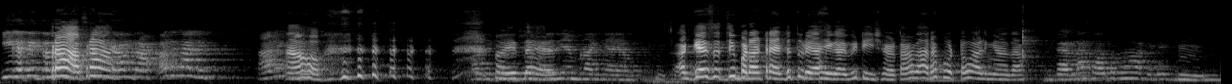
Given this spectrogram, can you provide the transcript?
ਕੀਰਾ ਤੇ ਇਦਾਂ ਭਰਾ, ਭਰਾ। ਆ ਦਿਖਾ ਲੈ ਆ ਦੇ ਆਹੋ। ਉਹੀ ਤਾਂ ਹੈ। ਜਿਹੜੀਆਂ ਬਣਾਈਆਂ ਆ। ਅੱਗੇ ਸੱਚੀ ਬੜਾ ਟ੍ਰੈਂਡ ਤੁਰਿਆ ਸੀਗਾ ਵੀ ਟੀ-ਸ਼ਰਟਾਂ ਦਾ ਨਾ ਫੋਟੋ ਵਾਲੀਆਂ ਦਾ। ਗਾਣਾ ਸਾਥ ਬਣਾ ਕੇ ਦੇ।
